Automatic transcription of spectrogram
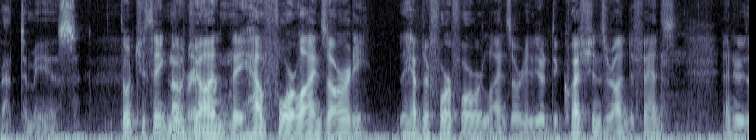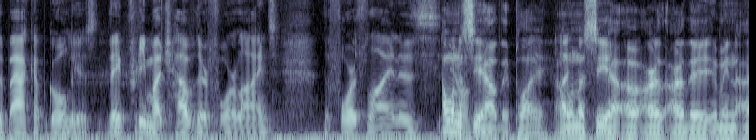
that to me is Don't you think, no, John? important. They have four lines already. They have their four forward lines already. They're, the questions are on defense and who the backup goalie is. They pretty much have their four lines. The fourth line is. I want to see how they play. I, I- want to see how are are they. I mean, I,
